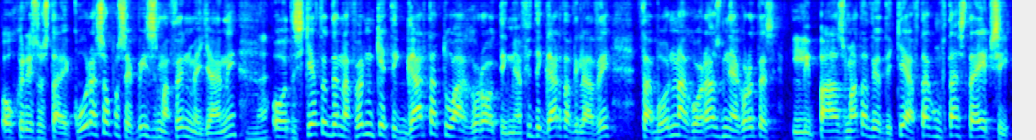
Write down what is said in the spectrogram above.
ο Χρήστος Ταϊκούρας. Όπως επίσης μαθαίνουμε, Γιάννη, Ναι. ότι σκέφτονται να φέρουν και την κάρτα του αγρότη. Με αυτή την κάρτα δηλαδή θα μπορούν να αγοράζουν οι αγρότες λιπάσματα, διότι και αυτά έχουν φτάσει στα ύψη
